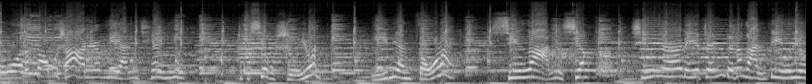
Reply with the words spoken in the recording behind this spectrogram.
坐的高山面前有这个小石原，一面走来心暗想，心眼里真真的暗定定，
